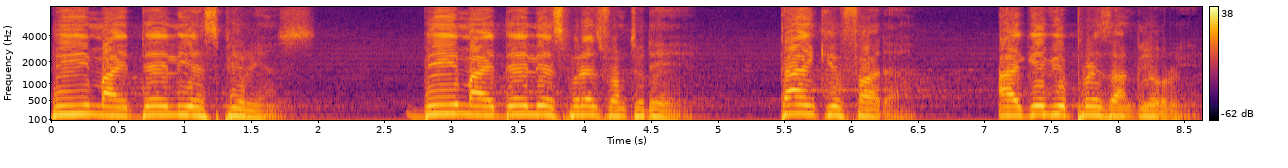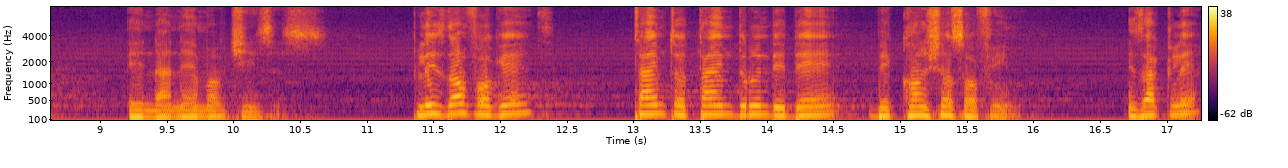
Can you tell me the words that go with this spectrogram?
be my daily experience. Be my daily experience from today. Thank you, Father. I give you praise and glory in the name of Jesus. Please don't forget, time to time during the day, be conscious of Him. Is that clear?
